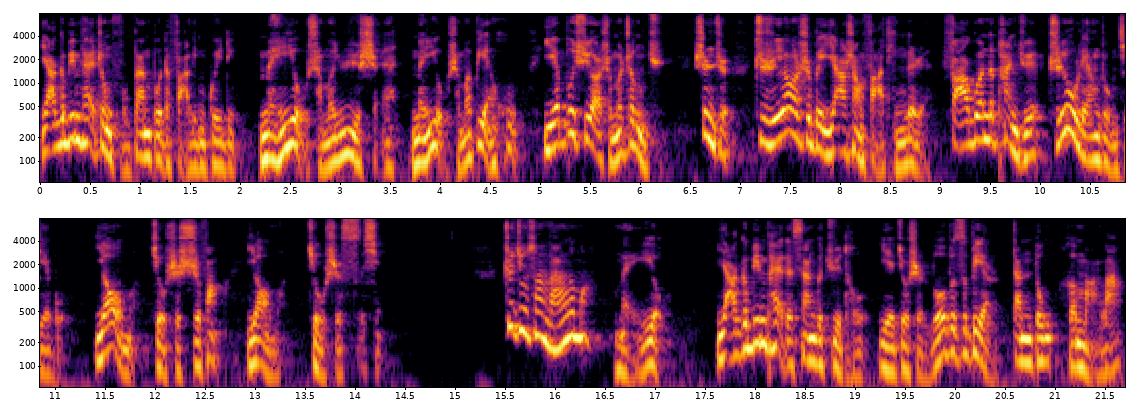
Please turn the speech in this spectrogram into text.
雅各宾派政府颁布的法令规定，没有什么预审，没有什么辩护，也不需要什么证据，甚至只要是被押上法庭的人，法官的判决只有两种结果：要么就是释放，要么就是死刑。这就算完了吗？没有。雅各宾派的三个巨头，也就是罗伯斯庇尔、丹东和马拉，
